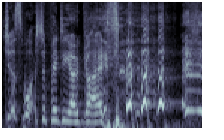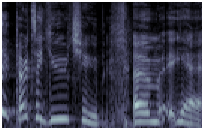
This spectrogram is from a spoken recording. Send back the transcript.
Just watch the video, guys. Go to YouTube. Um, yeah,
